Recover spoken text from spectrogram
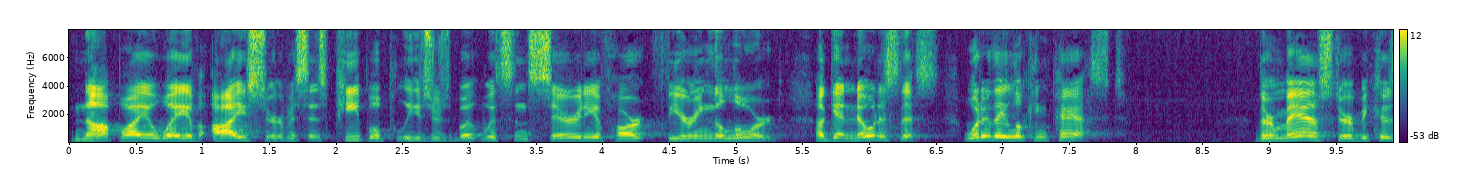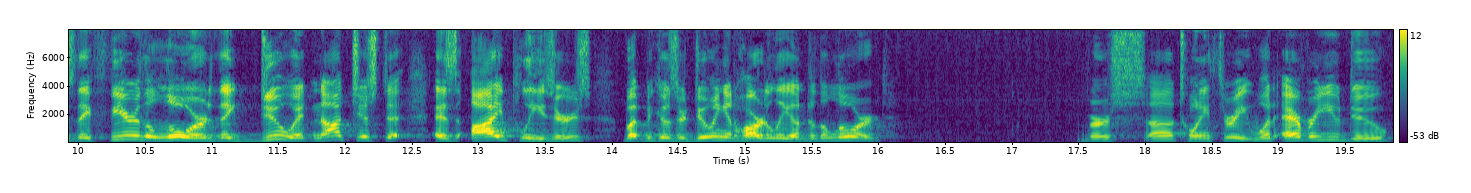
not by a way of eye service as people pleasers, but with sincerity of heart, fearing the Lord. Again, notice this. What are they looking past? Their master, because they fear the Lord, they do it not just as eye pleasers, but because they're doing it heartily under the Lord. Verse uh, 23 Whatever you do,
